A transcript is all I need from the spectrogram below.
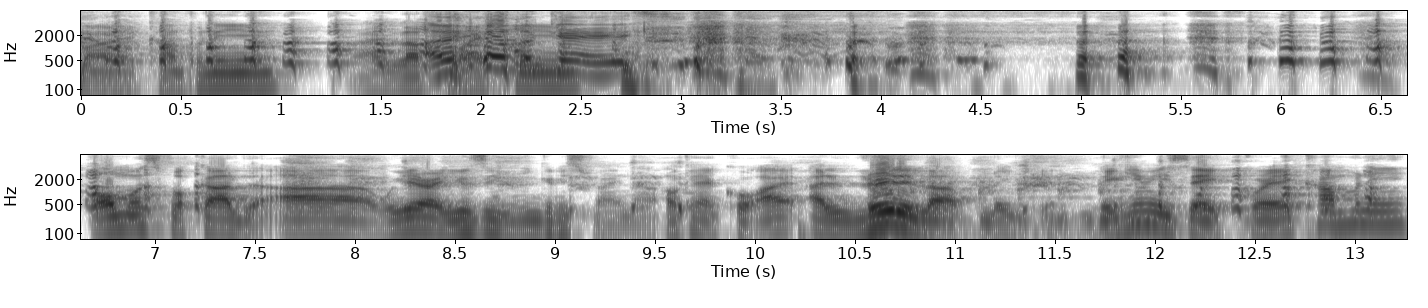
my company. I love my team. okay. Almost forgot. Uh, we are using English right now. Okay, cool. I, I really love LinkedIn. LinkedIn is a great company,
